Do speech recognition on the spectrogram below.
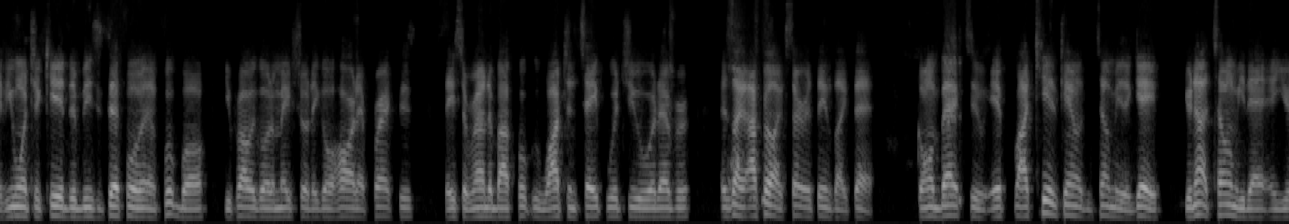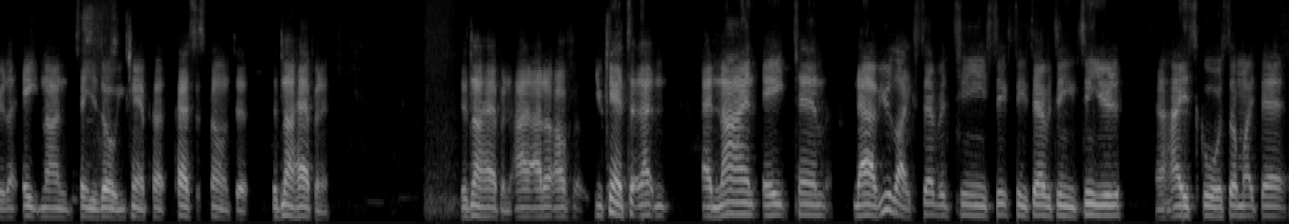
If you want your kid to be successful in football, you probably go to make sure they go hard at practice. They surrounded by football, watching tape with you or whatever. It's like I feel like certain things like that. Going back to if my kid to tell me the gay, you're not telling me that, and you're like eight, nine, ten years old, you can't pa- pass the spelling test. It's not happening. It's not happening. I, I don't. I, you can't tell that at nine, eight, ten. Now, if you're like 17, 16, 17, senior in high school or something like that,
